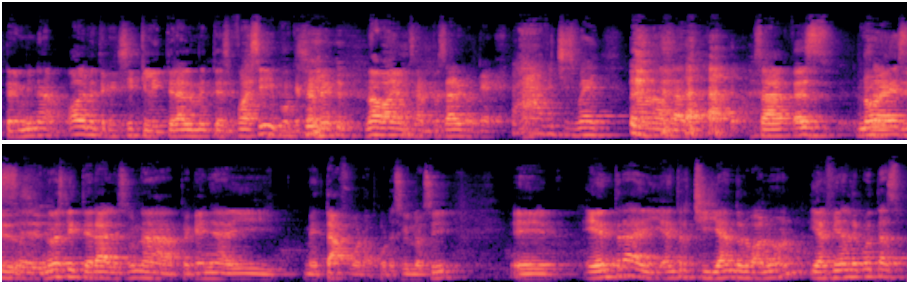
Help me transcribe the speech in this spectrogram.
termina, obviamente que sí, que literalmente fue así, porque también no vayamos a empezar con que, ah, bichos, güey, no, no, o sea, o sea, es, no, es, sentido, sí. eh, no es literal, es una pequeña ahí metáfora, por decirlo así. Eh, entra y entra chillando el balón y al final de cuentas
